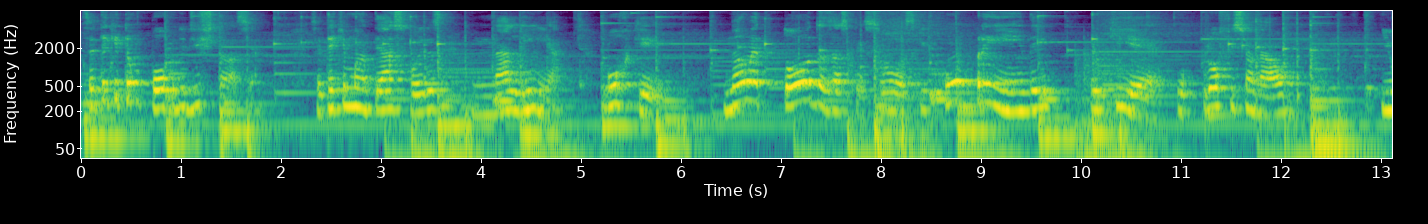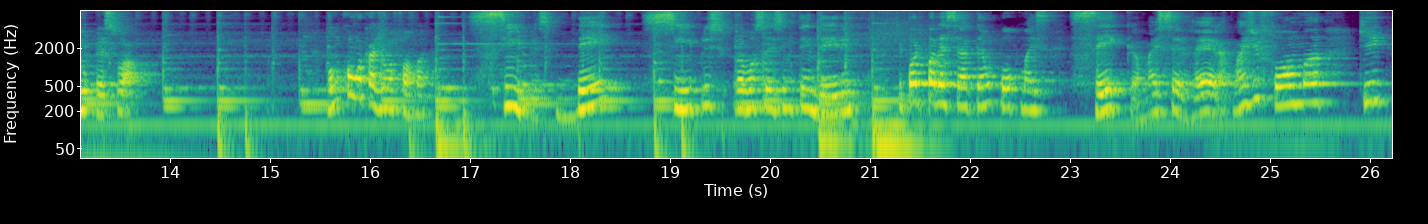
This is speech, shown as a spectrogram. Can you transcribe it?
Você tem que ter um pouco de distância. Você tem que manter as coisas na linha. Por quê? Não é todas as pessoas que compreendem o que é o profissional e o pessoal. Vamos colocar de uma forma simples, bem simples para vocês entenderem, que pode parecer até um pouco mais seca, mais severa, mas de forma que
